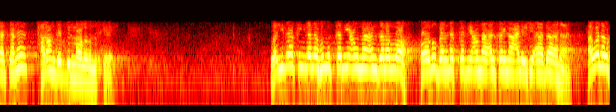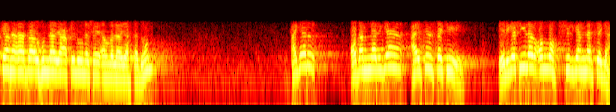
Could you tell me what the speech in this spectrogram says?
narsani harom deb bilmoqligimiz kerak. وإذا قيل لهم اتبعوا ما أنزل الله قالوا بل نتبع ما ألفينا عليه آباءنا أولو كان آباؤهم لا يعقلون شيئا ولا يهتدون agar odamlarga aytilsaki ergashinglar olloh tushirgan narsaga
